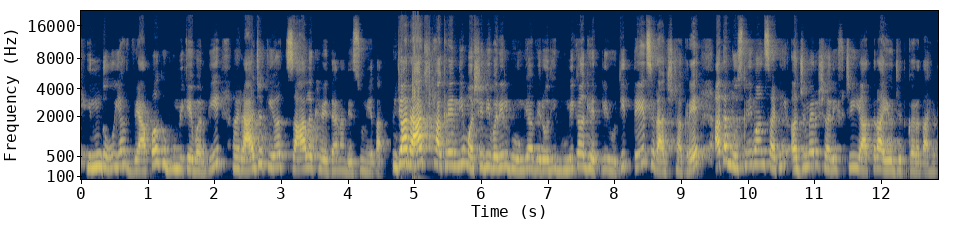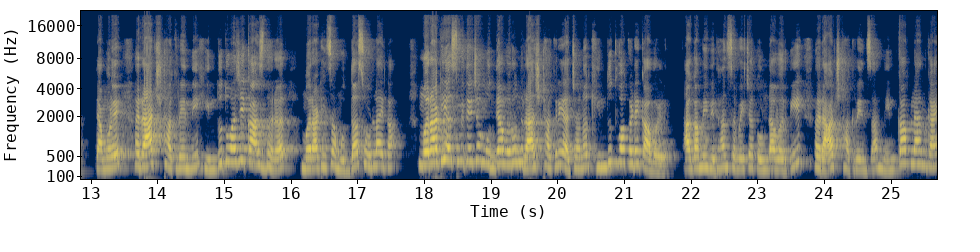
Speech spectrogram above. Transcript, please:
हिंदू या व्यापक भूमिकेवरती राजकीय चाल खेळताना दिसून येतात. ज्या राज ठाकरेंनी मशिदीवरील भोंग्या विरोधी भूमिका घेतली होती तेच राज ठाकरे आता मुस्लिमांसाठी अजमेर शरीफची यात्रा आयोजित करत आहेत. त्यामुळे राज ठाकरेंनी हिंदुत्वाची कास धरत मराठीचा मुद्दा सोडलाय का? मराठी अस्मितेच्या मुद्द्यावरून राज ठाकरे अचानक हिंदुत्वाकडे कावळले. आगामी विधानसभेच्या तोंडावरती राज ठाकरेंचा नेमका प्लॅन काय?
